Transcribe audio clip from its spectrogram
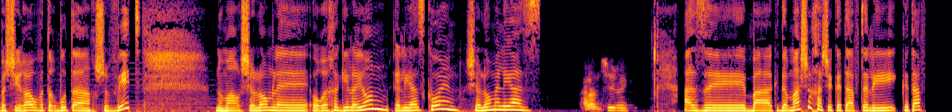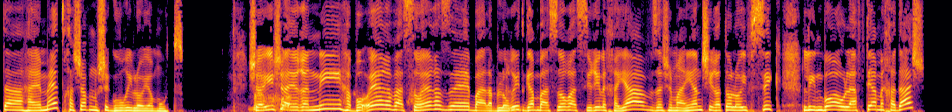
בשירה ובתרבות העכשווית. נאמר שלום לעורך הגיליון, אליעז כהן. שלום אליעז. אהלן שירי. אז uh, בהקדמה שלך שכתבת לי, כתבת, האמת, חשבנו שגורי לא ימות. שהאיש הערני, הבוער והסוער הזה, בעל הבלורית גם בעשור העשירי לחייו, זה שמעיין שירתו לא הפסיק לנבוע ולהפתיע מחדש,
